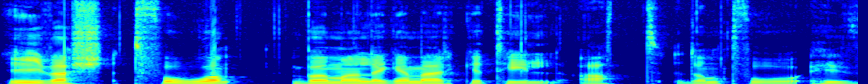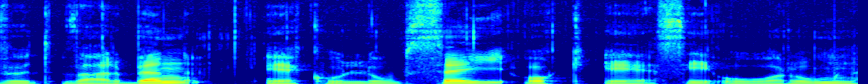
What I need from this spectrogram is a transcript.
I vers 2 bör man lägga märke till att de två huvudverben ekolosei och eseoron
